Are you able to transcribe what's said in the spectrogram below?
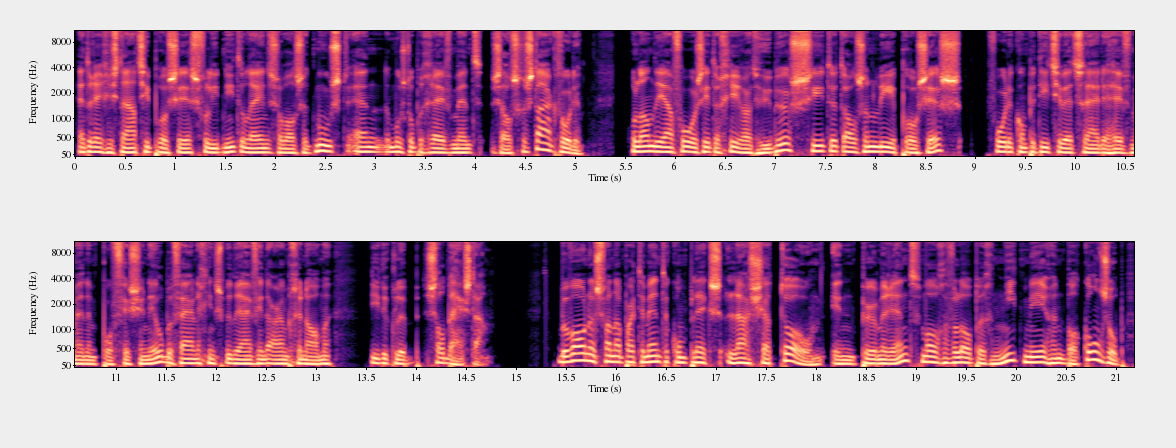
Het registratieproces verliep niet alleen zoals het moest en er moest op een gegeven moment zelfs gestaakt worden. Hollandia-voorzitter Gerard Hubers ziet het als een leerproces. Voor de competitiewedstrijden heeft men een professioneel beveiligingsbedrijf in de arm genomen die de club zal bijstaan. Bewoners van appartementencomplex La Château in Purmerend mogen voorlopig niet meer hun balkons op.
